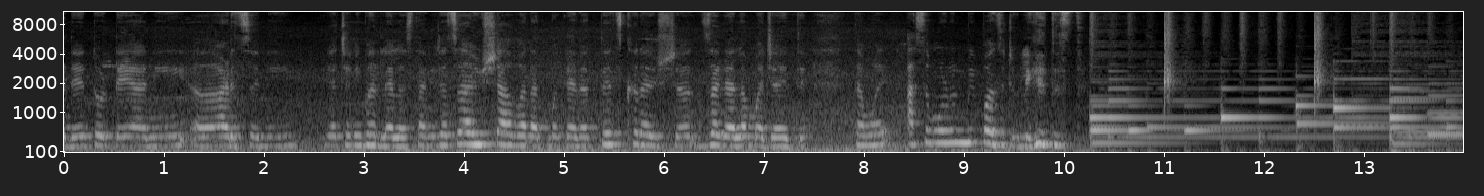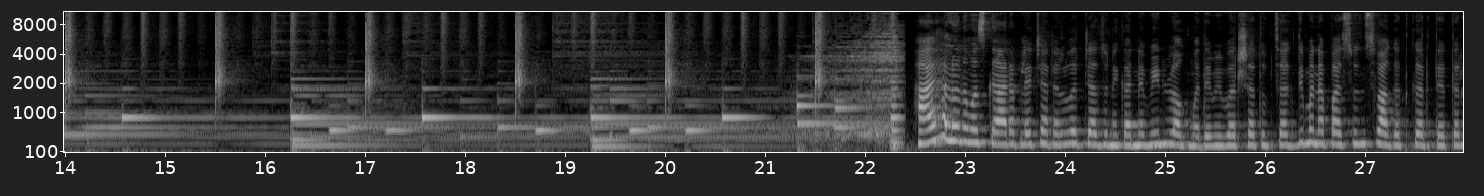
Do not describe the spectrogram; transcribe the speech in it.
फायदे तोटे आणि अडचणी याच्याने भरलेलं असतं आणि ज्याचं आयुष्य आव्हानात्मक आहे ना तेच खरं आयुष्य जगायला मजा येते. त्यामुळे असं म्हणून मी पॉझिटिव्हली घेत असते. नमस्कार. आपल्या चॅनलवरच्या अजून एका नवीन व्लॉगमध्ये मी वर्षा तुमचं अगदी मनापासून स्वागत करते. तर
